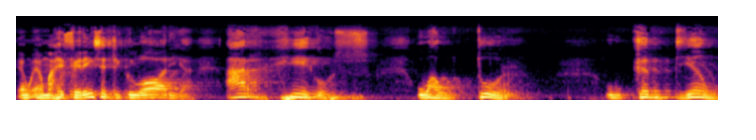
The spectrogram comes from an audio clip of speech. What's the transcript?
é, é uma referência de glória. Arregos, o autor, o campeão,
